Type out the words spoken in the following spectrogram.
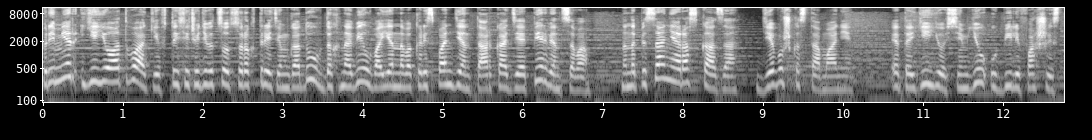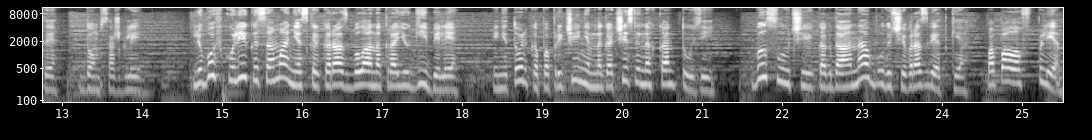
Пример ее отваги в 1943 году вдохновил военного корреспондента Аркадия Первенцева на написание рассказа девушка с Тамани. Это ее семью убили фашисты, дом сожгли. Любовь Кулик и сама несколько раз была на краю гибели, и не только по причине многочисленных контузий. Был случай, когда она, будучи в разведке, попала в плен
